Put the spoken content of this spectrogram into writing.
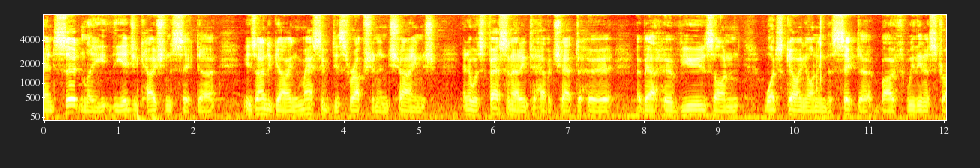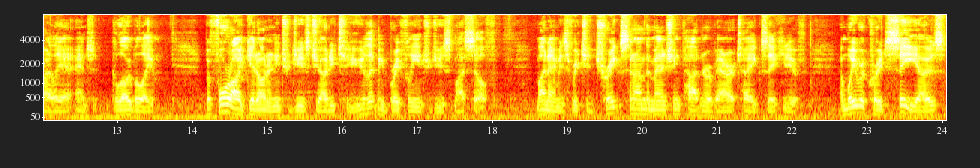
And certainly, the education sector is undergoing massive disruption and change. And it was fascinating to have a chat to her about her views on what's going on in the sector, both within Australia and globally. Before I get on and introduce Jody to you, let me briefly introduce myself. My name is Richard Triggs, and I'm the managing partner of Arete Executive. And we recruit CEOs,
